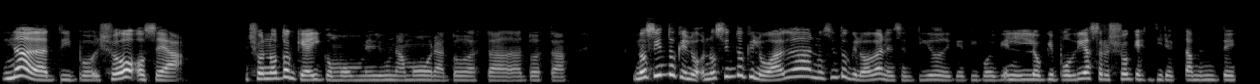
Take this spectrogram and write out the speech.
nada, tipo, yo, o sea, yo noto que hay como medio un amor a toda esta, a toda esta No siento que lo, no siento que lo haga, no siento que lo haga en el sentido de que tipo, en lo que podría ser yo, que es directamente,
